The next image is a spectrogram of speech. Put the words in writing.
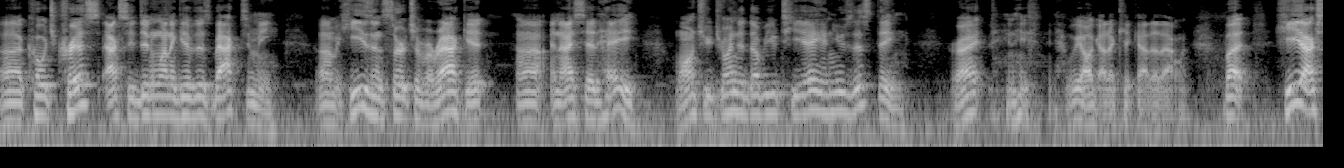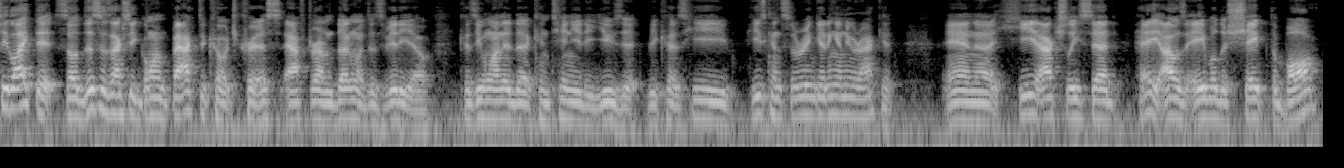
Uh, Coach Chris actually didn't want to give this back to me. Um, he's in search of a racket, uh, and I said, hey, why don't you join the WTA and use this thing, right? And he, we all got a kick out of that one. But he actually liked it. So this is actually going back to Coach Chris after I'm done with this video because he wanted to continue to use it because he he's considering getting a new racket. And uh, he actually said, hey, I was able to shape the ball.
